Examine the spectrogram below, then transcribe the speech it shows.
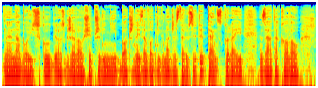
na boisku, rozgrzewał się przy linii bocznej. Zawodnik Manchester City, ten z kolei zaatakował E,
